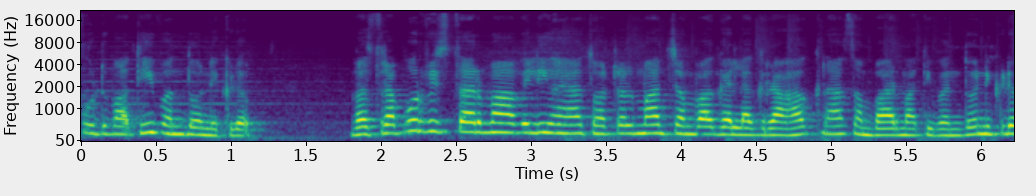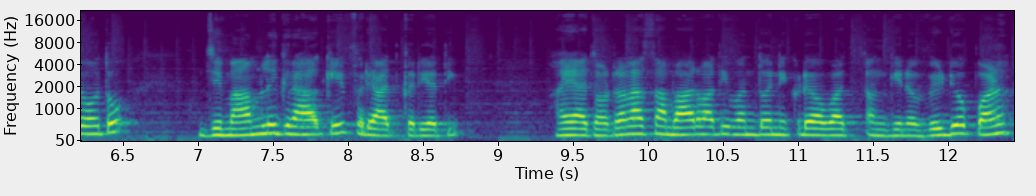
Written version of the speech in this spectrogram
ફૂડમાંથી બંધો નીકળ્યો. વસ્ત્રાપુર વિસ્તારમાં આવેલી હયાત હોટલમાં જમવા ગયેલા ગ્રાહકના સંભારમાંથી બંધો નીકળ્યો હતો, જે મામલે ગ્રાહકે ફરિયાદ કરી હતી. હયાત હોટલના સંભારમાંથી બંધો નીકળ્યો હોવા અંગેનો વીડિયો પણ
